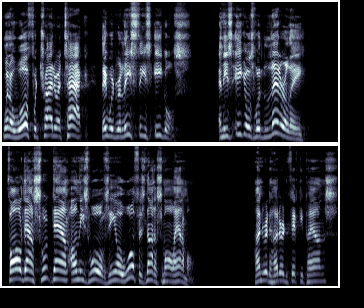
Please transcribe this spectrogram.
When a wolf would try to attack, they would release these eagles. And these eagles would literally fall down, swoop down on these wolves. And you know, a wolf is not a small animal. 100, 150 pounds.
